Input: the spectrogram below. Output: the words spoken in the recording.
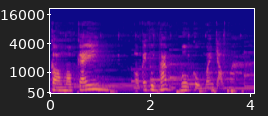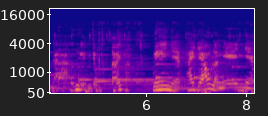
còn một cái một cái phương pháp vô cùng quan trọng mà ứng nghiệm trong thực tế nghe nhạc thai giáo là nghe nhạc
